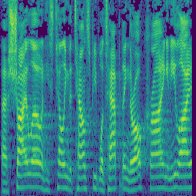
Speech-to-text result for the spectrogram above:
uh, Shiloh and he's telling the townspeople what's happening. They're all crying, and Eli,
